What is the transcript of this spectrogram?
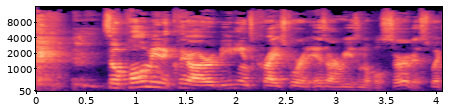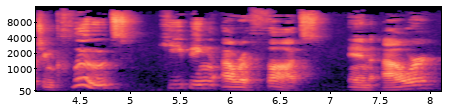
so Paul made it clear our obedience Christward is our reasonable service, which includes keeping our thoughts in our,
